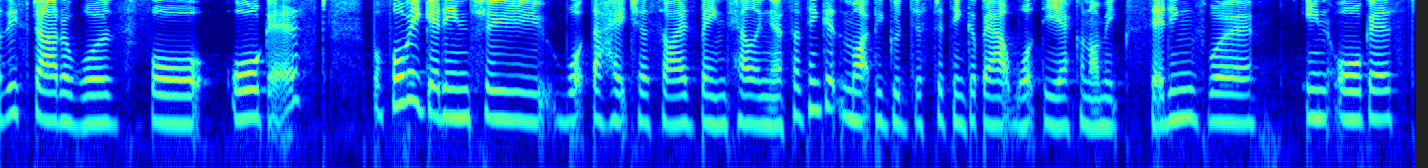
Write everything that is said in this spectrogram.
this data was for August. Before we get into what the HSI has been telling us, I think it might be good just to think about what the economic settings were in August.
